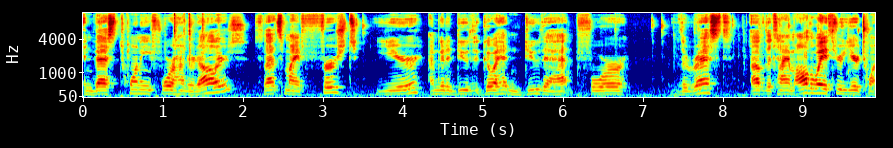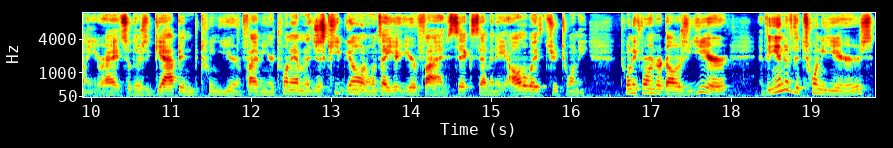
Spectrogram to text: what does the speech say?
invest $2,400. So that's my first year. I'm going to do the, go ahead and do that for the rest of the time all the way through year 20, right? So there's a gap in between year five and year 20. I'm going to just keep going once I hit year five, six, seven, eight, all the way through 20. $2,400 a year. At the end of the 20 years,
